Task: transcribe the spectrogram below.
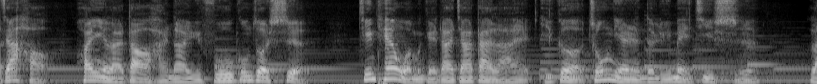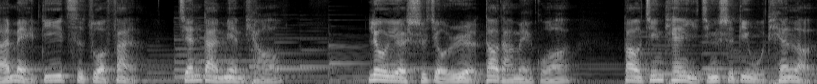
家好，欢迎来到海纳渔夫工作室。今天我们给大家带来一个中年人的旅美纪实。来美第一次做饭，煎蛋面条。六月十九日到达美国，到今天已经是第五天了，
